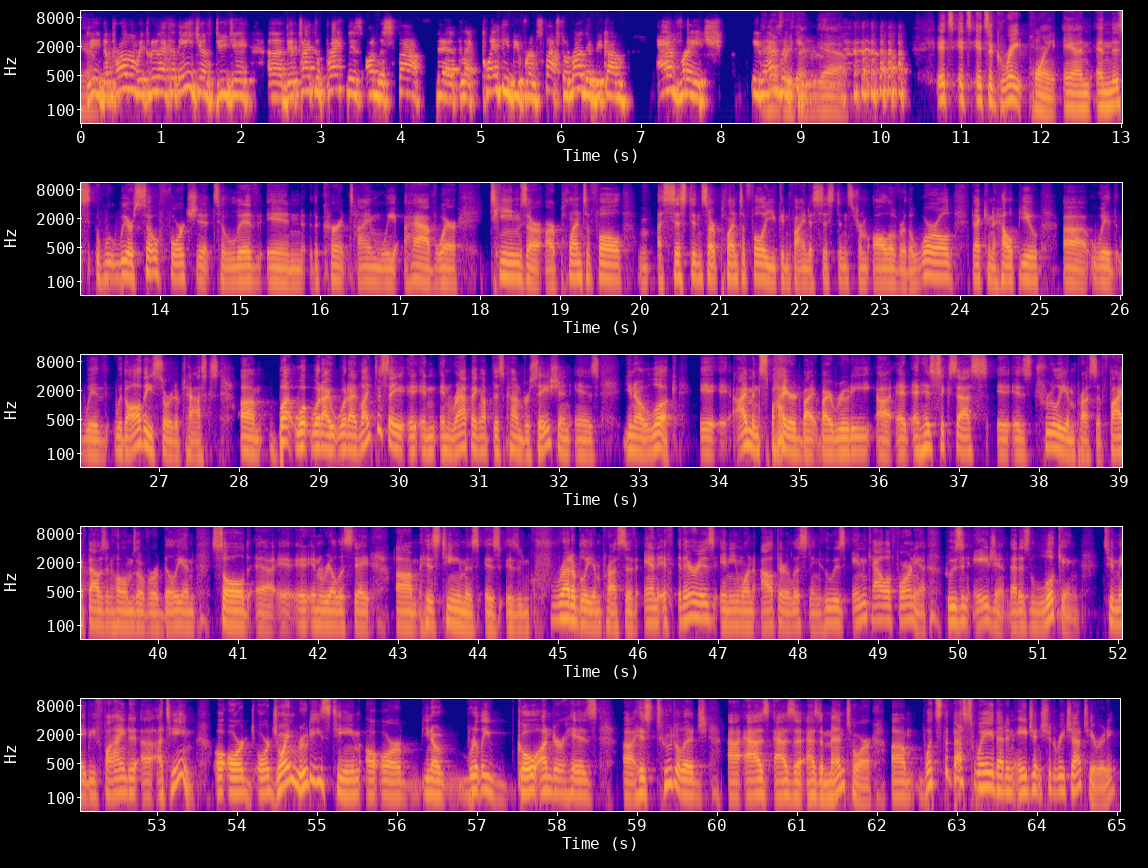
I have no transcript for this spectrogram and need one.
Yeah. The, the problem with real estate agents, DJ, uh, they try to practice on the stuff that like 20 different stuff. So now they become average in, in everything. everything. Yeah. it's it's it's a great point and and this we are so fortunate to live in the current time we have where teams are, are plentiful assistants are plentiful. You can find assistants from all over the world that can help you uh, with with with all these sort of tasks. Um, but what, what i what i'd like to say in in wrapping up this conversation is you know look I'm inspired by by Rudy, uh, and, and, his success is, is truly impressive. Five thousand homes, over a billion sold uh, in, in, real estate. Um, his team is is is incredibly impressive. And if there is anyone out there listening who is in California, who's an agent that is looking to maybe find a, a team or, or, or join Rudy's team or, or you know really go under his uh, his tutelage uh, as as a, as a mentor. Um, what's the best way that an agent should reach out to you, Rudy?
